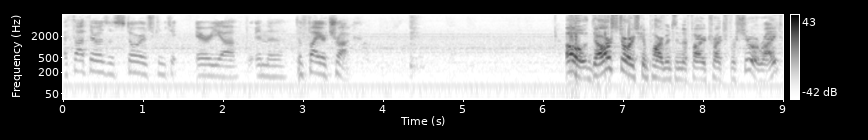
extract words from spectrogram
I thought there was a storage conti- area in the the fire truck. Oh, there are storage compartments in the fire trucks for sure, right?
